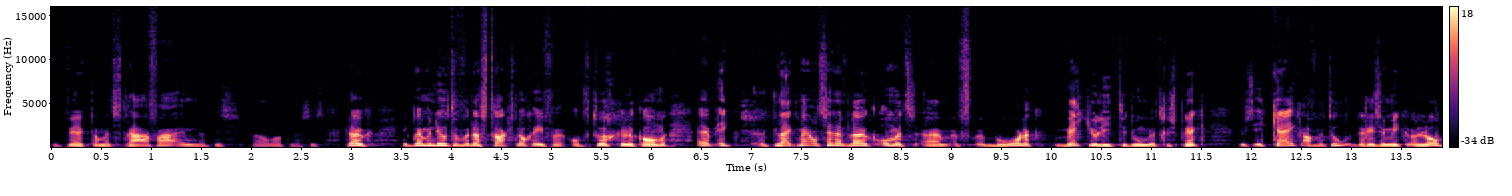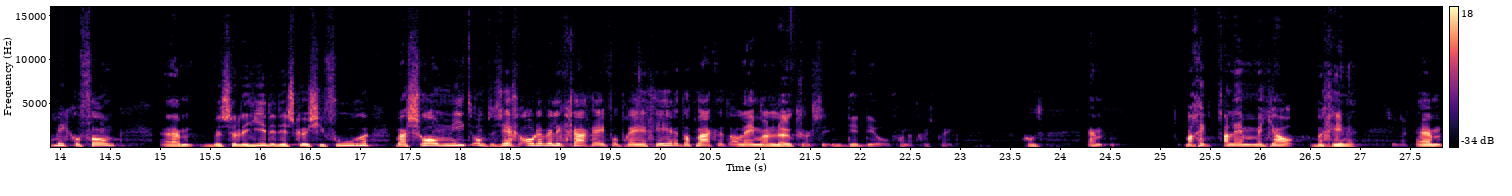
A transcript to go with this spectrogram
ik werk dan met Strava en dat is wel wat narcistisch. Leuk. Ik ben benieuwd of we daar straks nog even op terug kunnen komen. Eh, ik, het lijkt mij ontzettend leuk om het ehm, behoorlijk met jullie te doen, het gesprek. Dus ik kijk af en toe. Er is een, micro- een loopmicrofoon. Ehm, we zullen hier de discussie voeren. Maar schroom niet om te zeggen: Oh, daar wil ik graag even op reageren. Dat maakt het alleen maar leuker in dit deel van het gesprek. Goed. Ehm, mag ik alleen met jou beginnen? Ehm,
